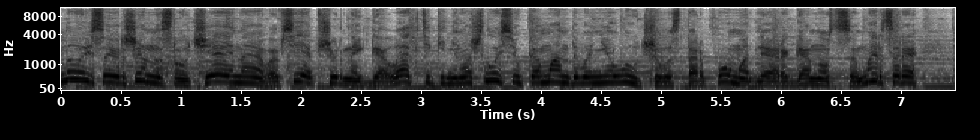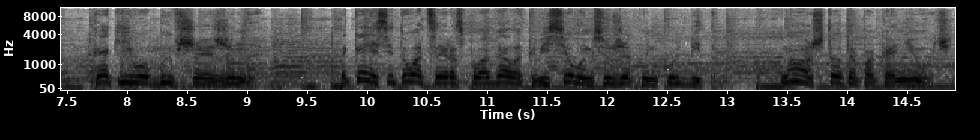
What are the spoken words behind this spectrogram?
Ну и совершенно случайно во всей обширной галактике не нашлось у командования лучшего старпома для рогоносца Мерсера, как его бывшая жена. Такая ситуация располагала к веселым сюжетным кульбитам. Но что-то пока не очень.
